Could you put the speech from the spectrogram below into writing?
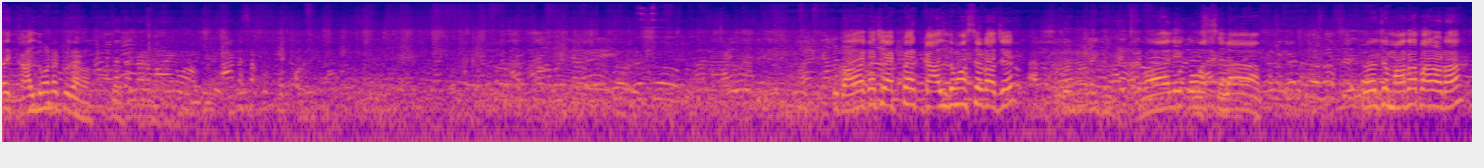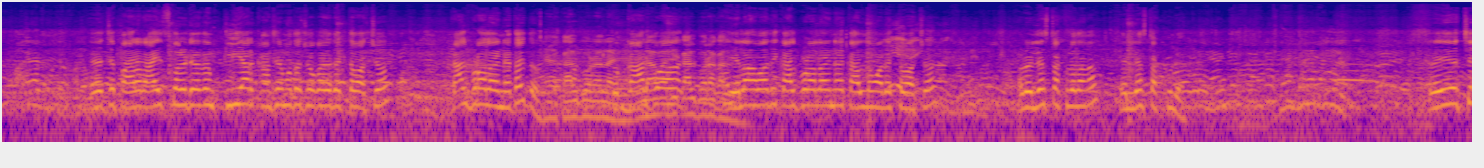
এই কালদুমাটা একটু দেখো তো দাদার কাছে এক পেয়ার কালদুমা সেট আছে। ওয়ালাইকুম আসসালাম তো হচ্ছে মাদা পাড়াটা। এই হচ্ছে পাড়ার আইস কোয়ালিটি একদম ক্লিয়ার কাঁচের মতো চোখ আছে দেখতে পাচ্ছ? কালপোড়া লাইনে তাই তো? হ্যাঁ কালপোড়া লাইন এলাহাবাদি এলাহাবাদি কালদমা দেখতে পাচ্ছ? আর ওই লেসটা খুলে দেখো এই লেসটা খুলে। এই হচ্ছে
